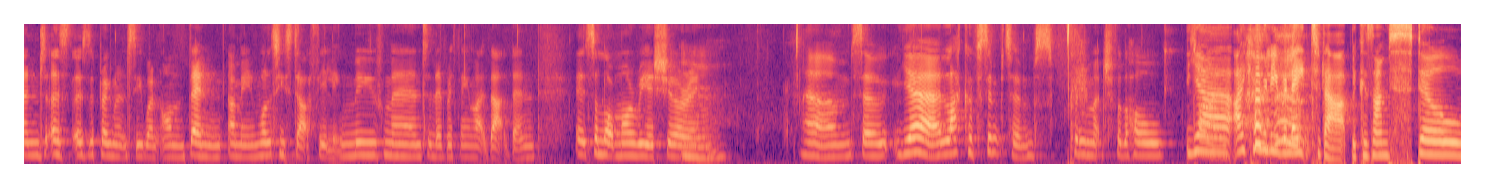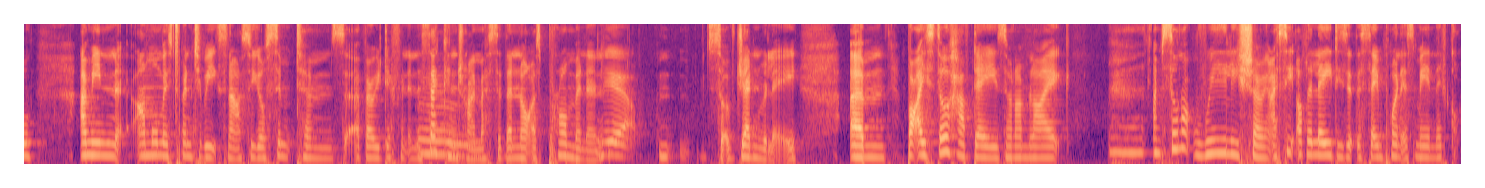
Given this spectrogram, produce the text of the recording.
and as, as the pregnancy went on, then, I mean, once you start feeling movement and everything like that, then it's a lot more reassuring. Mm. Um, so, yeah, lack of symptoms pretty much for the whole Yeah. I can really relate to that because I'm still. I mean, I'm almost 20 weeks now, so your symptoms are very different in the second Mm. trimester. They're not as prominent, Yeah. m- sort of generally. Um, but I still have days when I'm like, mm, I'm still not really showing. I see other ladies at the same point as me, and they've got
